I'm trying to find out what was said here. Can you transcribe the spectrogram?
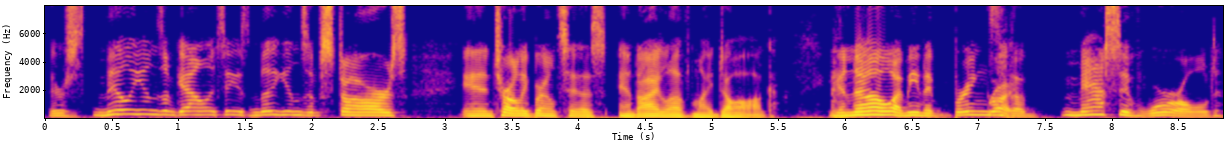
There's millions of galaxies, millions of stars, and Charlie Brown says, "And I love my dog." You know, I mean, it brings Right. the massive world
